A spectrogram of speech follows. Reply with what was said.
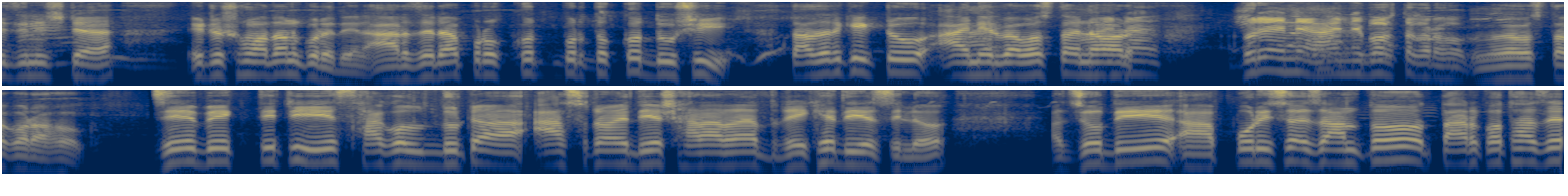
এই জিনিসটা একটু সমাধান করে দেন। আর যারা প্রত্যক্ষ প্রত্যক্ষ দোষী তাদেরকে একটু আইনের ব্যবস্থা নেওয়ার ধরে এনে আইনের ব্যবস্থা করা হোক। ব্যবস্থা করা হোক। যে ব্যক্তিটি ছাগল দুটা আশ্রয় দিয়ে সারা রাত রেখে দিয়েছিল যদি পরিচয় জানতো তার কথা যে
